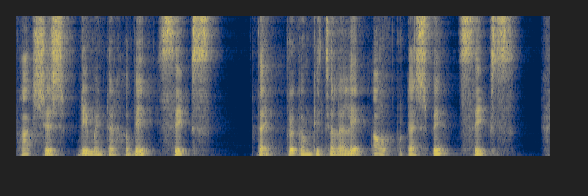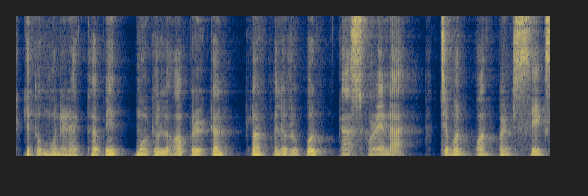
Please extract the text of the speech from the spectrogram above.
ভাগশেষ রিমাইন্ডার হবে সিক্স তাই প্রোগ্রামটি চালালে আউটপুট আসবে সিক্স কিন্তু মনে রাখতে হবে মডিউলো অপারেটর প্লট ভ্যালুর উপর কাজ করে না। যেমন one point six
